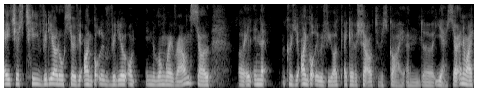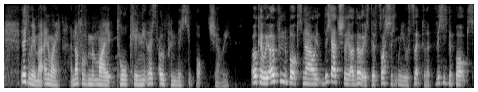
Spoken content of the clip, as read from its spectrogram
HST video and also the Ungotly video on in the wrong way around. So uh, in, in the because the review, I, I, gave a shout out to this guy, and uh, yeah. So anyway, it doesn't really matter. Anyway, enough of my talking. Let's open this box, shall we? Okay, we open the box now. This actually, I noticed the flash doesn't really reflect on it. This is the box.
